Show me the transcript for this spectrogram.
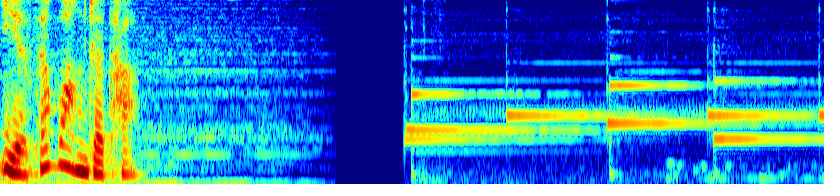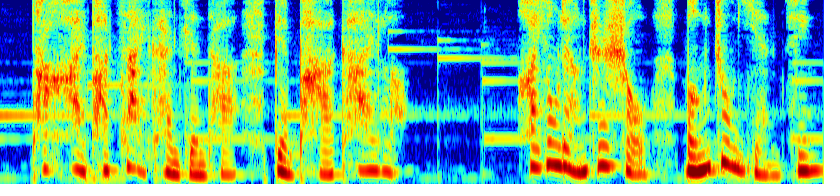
也在望着他。他害怕再看见他，便爬开了，还用两只手蒙住眼睛。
